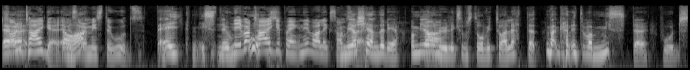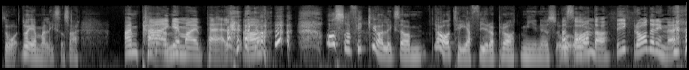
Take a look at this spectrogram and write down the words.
Sa du Eh, Tiger eller ja. sa du Mr Woods? Nej, Mr Ni var. Tiger på en, ni var liksom Ja, men jag sådär. kände det, om jag Ja. nu liksom står vid toaletten, man kan inte vara Mr Woods då, då är man liksom så här, I'm Pam. Tiger my pal. Ja. Och så fick jag liksom, ja tre, fyra prat minus. Och, Vad sa och, han då? Det gick bra där inne.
